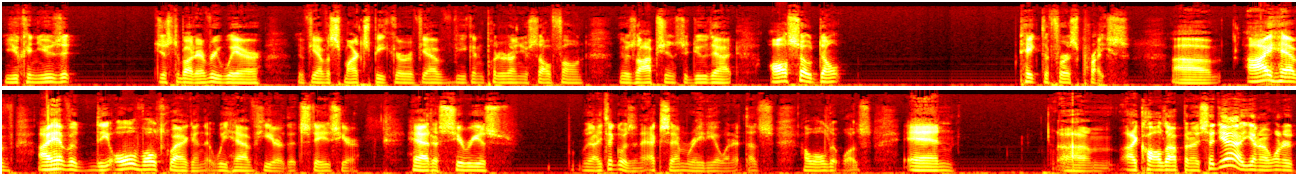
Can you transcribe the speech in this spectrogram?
you can use it just about everywhere. If you have a smart speaker, if you have, you can put it on your cell phone. There's options to do that. Also, don't take the first price. Um, I have I have a, the old Volkswagen that we have here that stays here had a Sirius I think it was an XM radio in it. That's how old it was. And um, I called up and I said, "Yeah, you know, I wanted."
